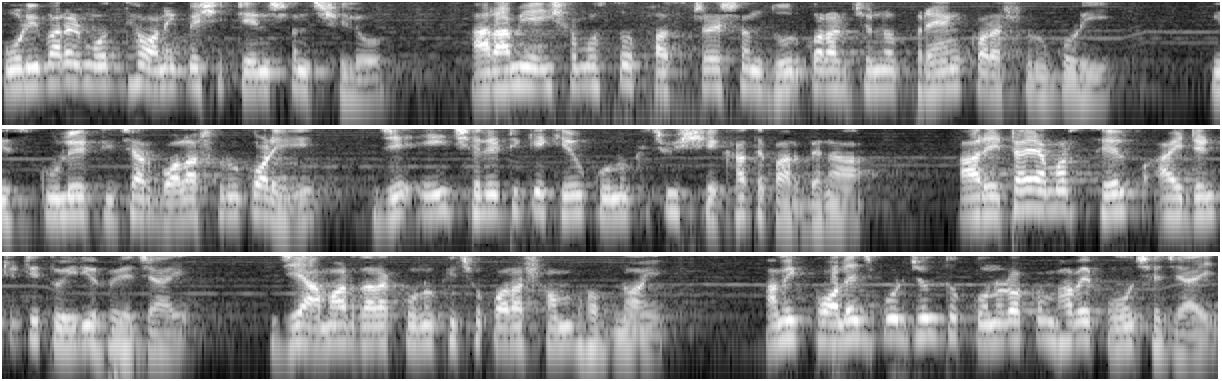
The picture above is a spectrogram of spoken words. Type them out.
পরিবারের মধ্যে অনেক বেশি টেনশন ছিল, আর আমি এই সমস্ত ফ্রাস্ট্রেশন দূর করার জন্য প্র্যাঙ্ক করা শুরু করি। স্কুলে টিচার বলা শুরু করে যে এই ছেলেটিকে কেউ কোনো কিছুই শেখাতে পারবে না। আর এটাই আমার সেলফ আইডেন্টিটি তৈরি হয়ে যায়, যে আমার দ্বারা কোনো কিছু করা সম্ভব নয়। আমি কলেজ পর্যন্ত কোনো রকমভাবে পৌঁছে যাই।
